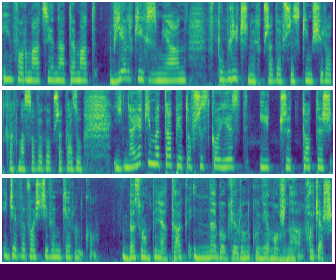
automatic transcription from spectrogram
informacje na temat wielkich zmian w publicznych przede wszystkim środkach masowego przekazu. I na jakim etapie to wszystko jest i czy to też idzie we właściwym kierunku? Bez wątpienia tak, innego kierunku nie można, chociaż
